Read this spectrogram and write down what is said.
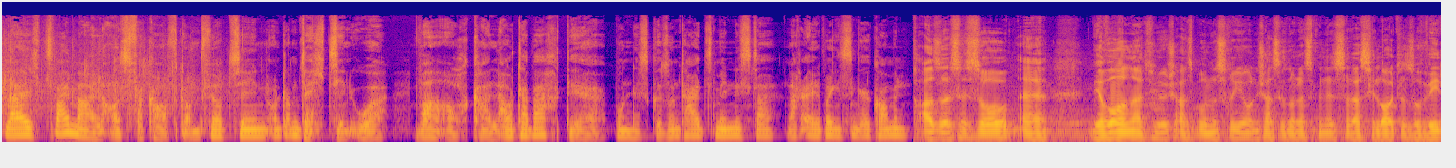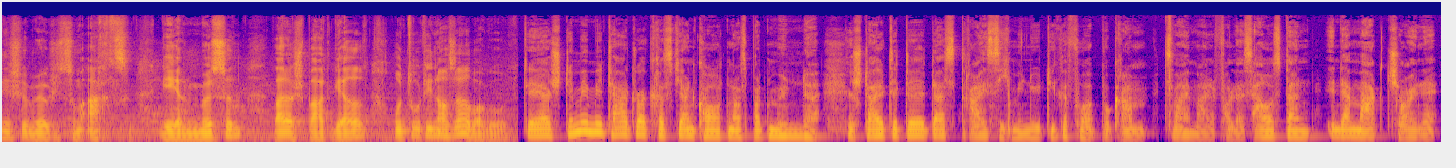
Gleich zweimal ausverkauft um 14 und um 16 Uhr war auch Karl Lauterbach, der Bundesgesundheitsminister, nach Elbringsen gekommen? Also es ist so, äh, wir wollen natürlich als Bundesregierung, nicht als Gesundheitsminister, dass die Leute so wenig wie möglich zum Arzt gehen müssen, weil er spart Geld und tut ihnen auch selber gut. Der Stimmimitator Christian Korten aus Bad Münder gestaltete das 30-minütige Vorprogramm. Zweimal volles Haus dann in der Marktscheune.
